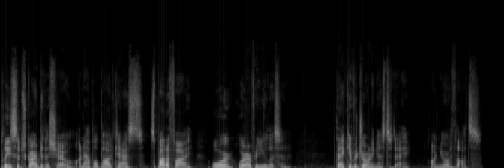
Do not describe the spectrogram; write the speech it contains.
Please subscribe to the show on Apple Podcasts, Spotify, or wherever you listen. Thank you for joining us today on Your Thoughts.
